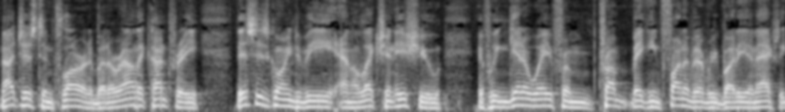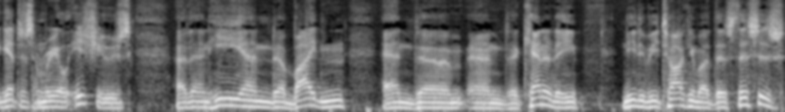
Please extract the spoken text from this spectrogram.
not just in Florida, but around the country. This is going to be an election issue. If we can get away from Trump making fun of everybody and actually get to some real issues, uh, then he and uh, Biden and um, and uh, Kennedy need to be talking about this. This is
